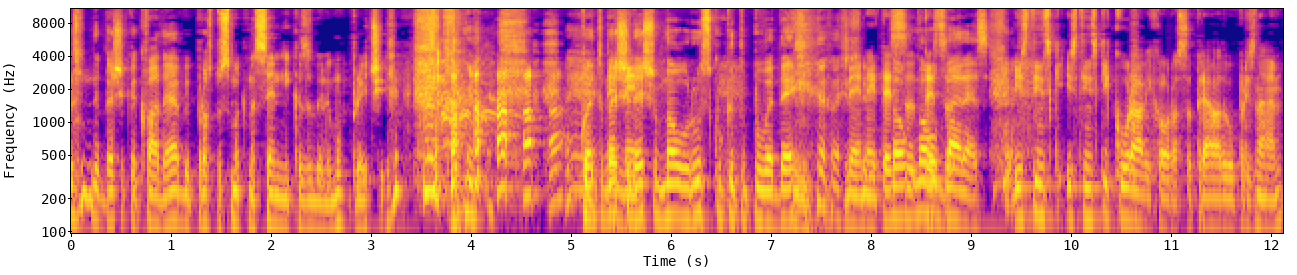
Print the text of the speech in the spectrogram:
не беше каква да е, би просто смъкна сенника, за да не му пречи. Което беше не, не. нещо много руско като поведение. Не, не, те са, много, те са истински, истински корави хора са, трябва да го признаем.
